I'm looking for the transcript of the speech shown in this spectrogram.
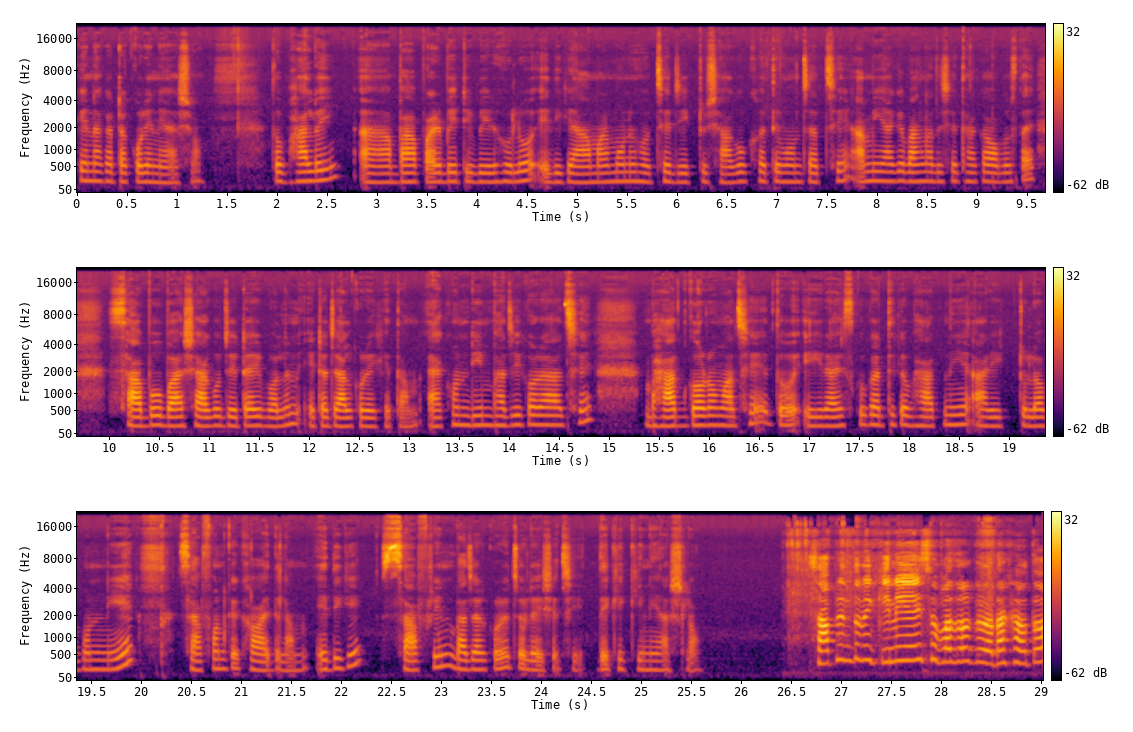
কেনাকাটা করে নিয়ে আসো। তো ভালোই আহ, বাপ আর বেটি বের হলো। এদিকে আমার মনে হচ্ছে যে একটু সাগু খেতে মন চাচ্ছে। আমি আগে বাংলাদেশে থাকা অবস্থায় সাবু বা সাগু যেটাই বলেন এটা জাল করে খেতাম। এখন ডিম ভাজি করা আছে ভাত গরম আছে তো এই রাইস কুকার থেকে ভাত নিয়ে আর একটু লবণ নিয়ে সাফনকে খাওয়াই দিলাম। এদিকে সাফরিন বাজার করে চলে এসেছি। দেখি কিনে আসলো। সাফরিন তুমি কিনে এসো বাজার করে? দেখাও তো।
